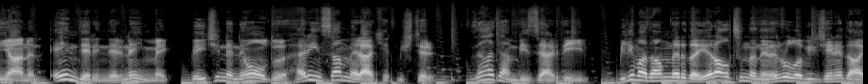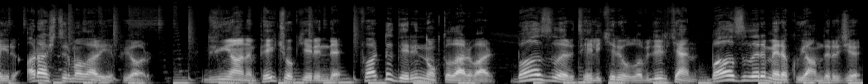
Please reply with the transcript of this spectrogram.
Dünyanın en derinlerine inmek ve içinde ne olduğu her insan merak etmiştir. Zaten bizler değil, bilim adamları da yer altında neler olabileceğine dair araştırmalar yapıyor. Dünyanın pek çok yerinde farklı derin noktalar var. Bazıları tehlikeli olabilirken bazıları merak uyandırıcı.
